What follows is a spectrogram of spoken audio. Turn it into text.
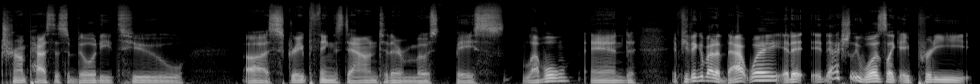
Trump has this ability to uh, scrape things down to their most base level. And if you think about it that way, it it, actually was like a pretty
